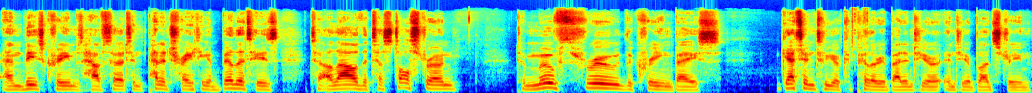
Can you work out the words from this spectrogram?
And these creams have certain penetrating abilities to allow the testosterone to move through the cream base get into your capillary bed, into your into your bloodstream,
